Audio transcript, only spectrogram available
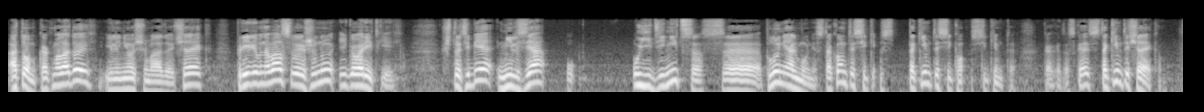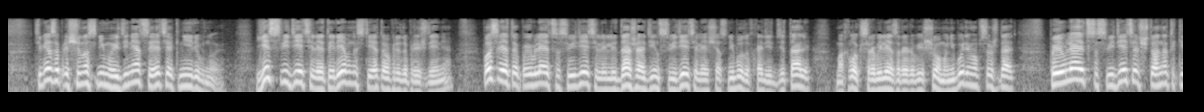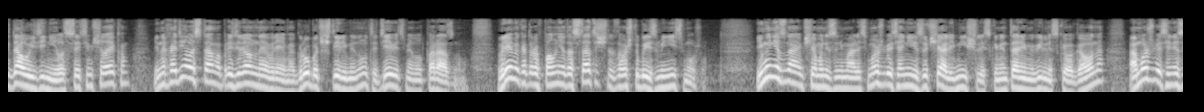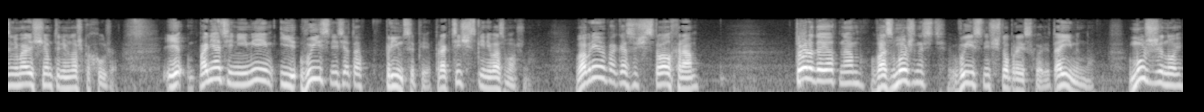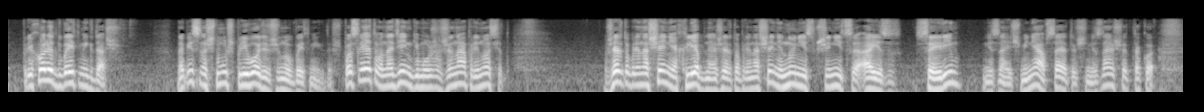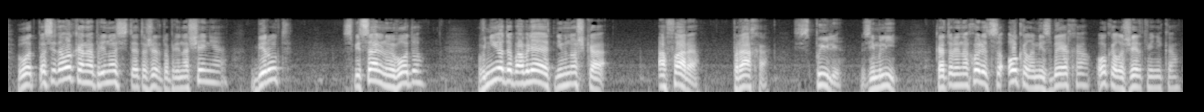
о том, как молодой или не очень молодой человек приревновал свою жену и говорит ей, что тебе нельзя уединиться с э, Плуни Альмуни, с, таким-то, с таким-то, сиким-то, как это сказать, с таким-то человеком. Тебе запрещено с ним уединяться, я тебя к ней ревную. Есть свидетели этой ревности, этого предупреждения. После этого появляется свидетель или даже один свидетель, я сейчас не буду входить в детали, Махлок с Рабелезера и Рабишо мы не будем обсуждать. Появляется свидетель, что она таки да уединилась с этим человеком и находилась там определенное время, грубо 4 минуты, 9 минут по-разному. Время, которое вполне достаточно для того, чтобы изменить мужу. И мы не знаем, чем они занимались. Может быть, они изучали Мишли с комментариями Вильнюсского Гаона, а может быть, они занимались чем-то немножко хуже. И понятия не имеем, и выяснить это, в принципе, практически невозможно. Во время, пока существовал храм, Тора дает нам возможность выяснить, что происходит. А именно, муж с женой приходят в Бейт Мигдаш. Написано, что муж приводит жену в Бейт Мигдаш. После этого на деньги мужа жена приносит жертвоприношение, хлебное жертвоприношение, но не из пшеницы, а из сейрим, не знаю, ячменя, овса, я точно не знаю, что это такое. Вот, после того, как она приносит это жертвоприношение, берут специальную воду, в нее добавляют немножко афара, праха, с пыли, земли, который находится около мизбеха, около жертвенника.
